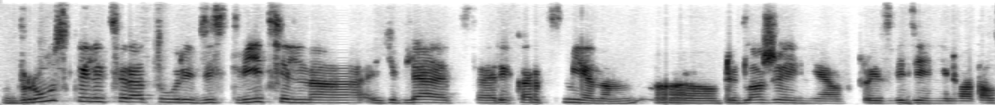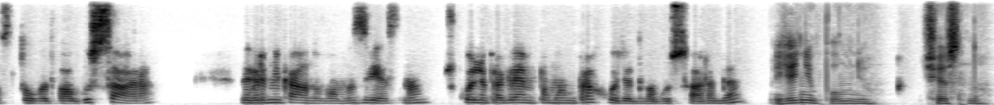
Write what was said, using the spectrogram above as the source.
В русской литературе действительно является рекордсменом э, предложения в произведении Льва Толстого «Два гусара». Наверняка оно вам известно. В школьной программе, по-моему, проходят «Два гусара», да? Я не помню, честно.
